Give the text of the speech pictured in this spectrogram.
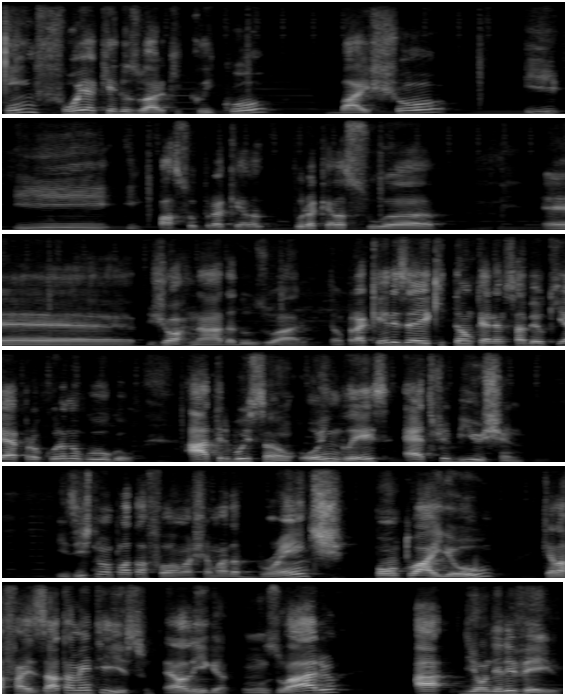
quem foi aquele usuário que clicou, baixou e, e, e passou por aquela, por aquela sua é, jornada do usuário. Então, para aqueles aí que estão querendo saber o que é, procura no Google atribuição, ou em inglês, attribution. Existe uma plataforma chamada branch.io que ela faz exatamente isso. Ela liga um usuário a de onde ele veio.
